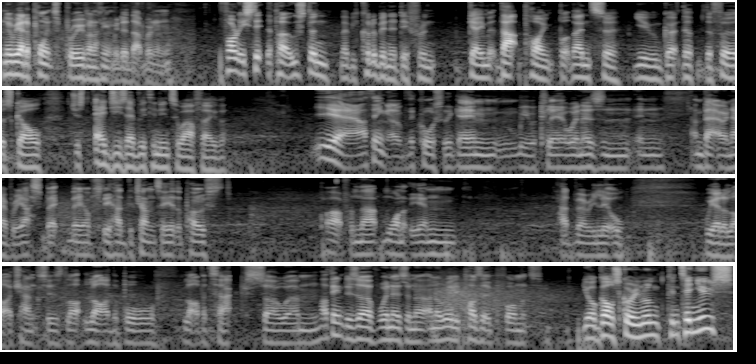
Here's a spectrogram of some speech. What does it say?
knew we had a point to prove and I think we did that brilliantly Forest hit the post and maybe could have been a different game at that point but then to you and get the, the first goal just edges everything into our favour yeah I think over the course of the game we were clear winners and, in, and better in every aspect they obviously had the chance to hit the post apart from that one at the end had very little we had a lot of chances, a lot, lot of the ball, a lot of attacks. So um, I think deserved winners and a, and a really positive performance. Your goal scoring run continues.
